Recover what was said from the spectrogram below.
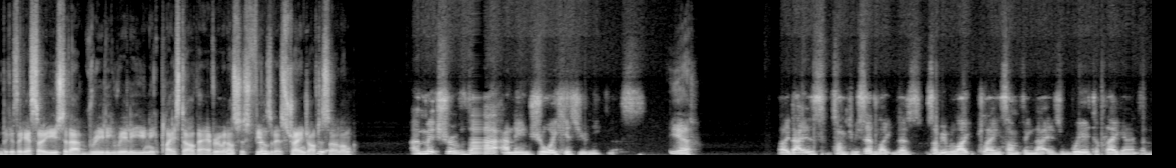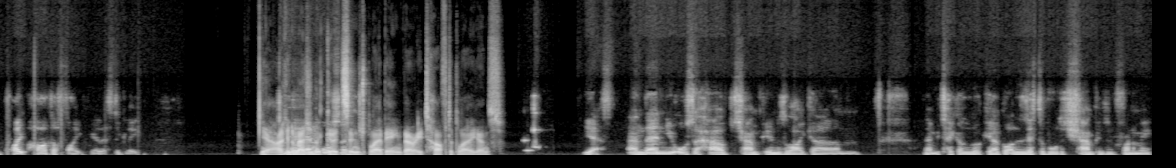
Because they get so used to that really, really unique playstyle that everyone else just feels a bit strange after so long. A mixture of that and they enjoy his uniqueness. Yeah. Like that is something to be said. Like there's some people like playing something that is weird to play against and quite hard to fight realistically. Yeah, I can imagine a good also- Singed player being very tough to play against. Yes, and then you also have champions like um, let me take a look here. I've got a list of all the champions in front of me.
